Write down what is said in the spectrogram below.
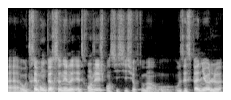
euh, au très bon personnel étranger. Je pense ici surtout ben, aux, aux, Espagnols.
